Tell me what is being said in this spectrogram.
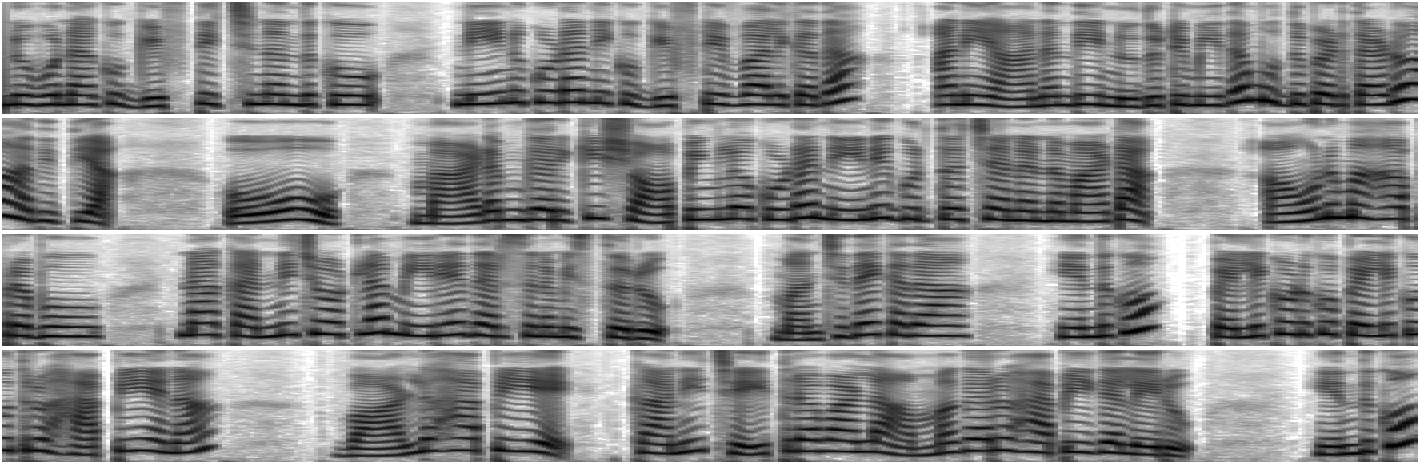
నువ్వు నాకు గిఫ్ట్ ఇచ్చినందుకు నేను కూడా నీకు గిఫ్ట్ ఇవ్వాలి కదా? అని ఆనంది నుదుటిమీద ముద్దు పెడతాడు ఆదిత్య. ఓ మేడం గారికి షాపింగ్లో కూడా నేనే గుర్తొచ్చానన్నమాట. అవును మహాప్రభూ. నాకన్ని చోట్ల మీరే దర్శనమిస్తురు మంచిదే కదా. ఎందుకు? పెళ్ళికొడుకు పెళ్ళికూతురు హ్యాపీయేనా? వాళ్ళు హ్యాపీయే కాని చైత్ర వాళ్ళ అమ్మగారు హ్యాపీగా లేరు. ఎందుకు?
